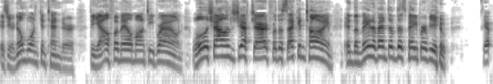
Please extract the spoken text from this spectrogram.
is your number one contender. The alpha male Monty Brown will challenge Jeff Jarrett for the second time in the main event of this pay per view. Yep.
